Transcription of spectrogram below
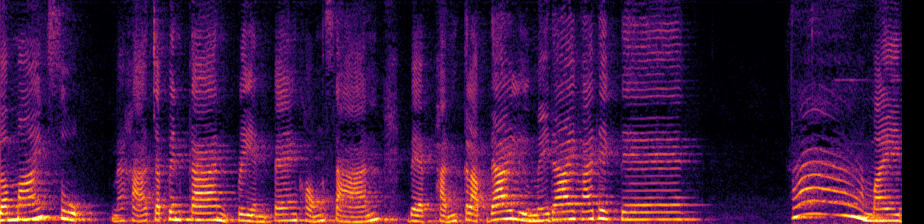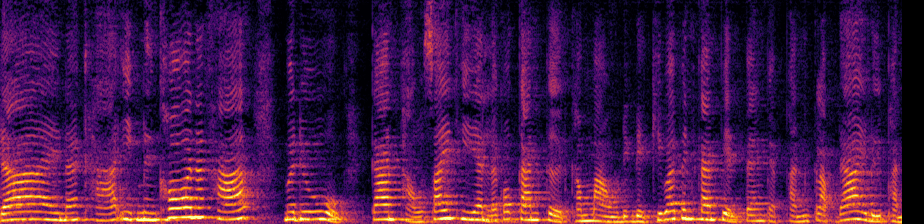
ลไม้สุกนะคะ จะเป็นการเปลี่ยนแปลงของสารแบบผันกลับได้หรือไม่ได้คะเด็กๆอ่า ไม่ได้นะคะ อีกหนึ่งข้อนะคะ มาดูการเผาไส้เทียนแล้วก็การเกิดขมเหลาเด็ก ๆ คิดว่าเป็นการเปลี่ยนแปลงแบบผันกลับได้หรือผัน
